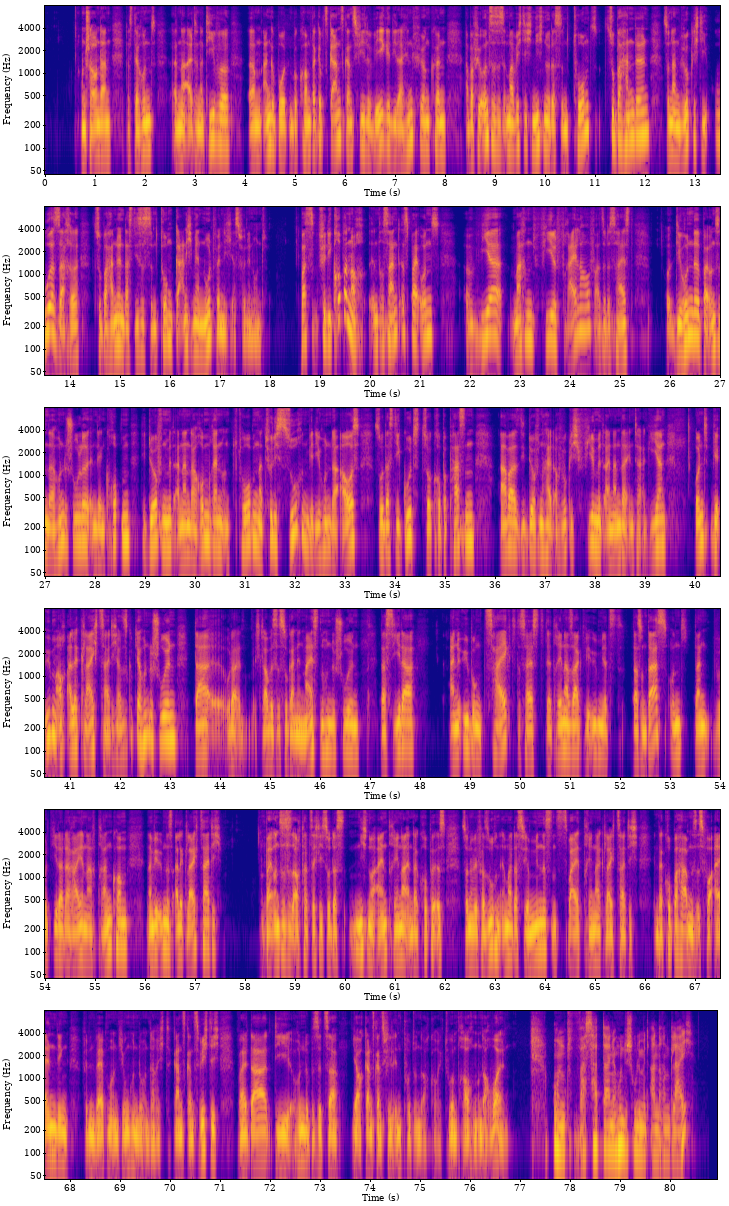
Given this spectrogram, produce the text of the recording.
und schauen dann, dass der Hund eine Alternative ähm, angeboten bekommt. Da gibt's ganz, ganz viele Wege, die da hinführen können. Aber für uns ist es immer wichtig, nicht nur das Symptom zu behandeln, sondern wirklich die Ursache zu behandeln, dass dieses Symptom gar nicht mehr notwendig ist für den Hund. Was für die Gruppe noch interessant ist bei uns, äh, wir machen viel Freilauf, also das heißt, die Hunde bei uns in der Hundeschule, in den Gruppen, die dürfen miteinander rumrennen und toben. Natürlich suchen wir die Hunde aus, so dass die gut zur Gruppe passen, aber sie dürfen halt auch wirklich viel miteinander interagieren. Und wir üben auch alle gleichzeitig. Also es gibt ja Hundeschulen, da, oder ich glaube, es ist sogar in den meisten Hundeschulen, dass jeder eine Übung zeigt. Das heißt, der Trainer sagt, wir üben jetzt das und das und dann wird jeder der Reihe nach drankommen. Dann wir üben das alle gleichzeitig. Bei uns ist es auch tatsächlich so, dass nicht nur ein Trainer in der Gruppe ist, sondern wir versuchen immer, dass wir mindestens zwei Trainer gleichzeitig in der Gruppe haben. Das ist vor allen Dingen für den Welpen- und Junghundeunterricht ganz, ganz wichtig, weil da die Hundebesitzer ja auch ganz, ganz viel Input und auch Korrekturen brauchen und auch wollen. Und was hat deine Hundeschule mit anderen gleich?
